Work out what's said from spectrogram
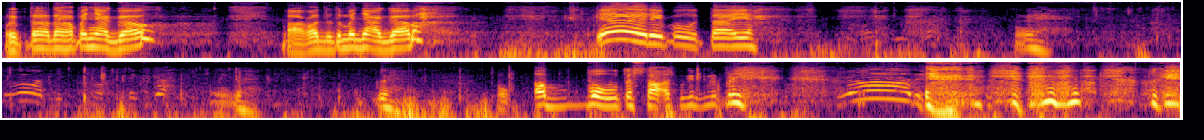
Huwag ka nga panyagaw. Baka dito panyaga ba? Yari po tayo. Abo, tas taas pagigili pre. Yo, di Okay.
